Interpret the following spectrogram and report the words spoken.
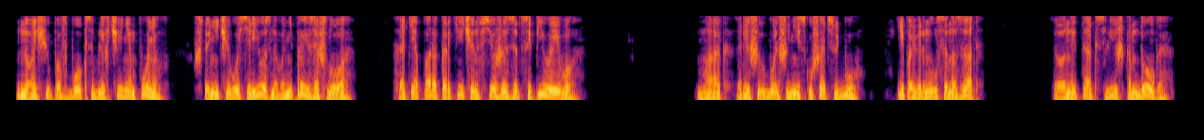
но, ощупав бок с облегчением, понял, что ничего серьезного не произошло, хотя пара картечин все же зацепила его. Маг решил больше не искушать судьбу и повернулся назад. Он и так слишком долго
